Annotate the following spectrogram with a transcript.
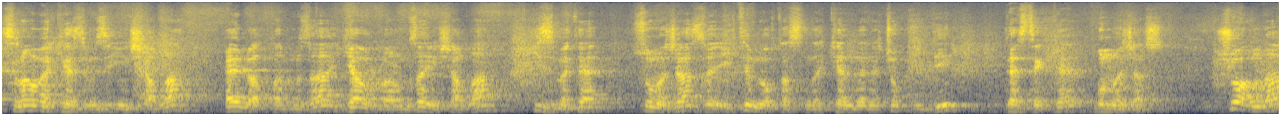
sınav merkezimizi inşallah evlatlarımıza, yavrularımıza inşallah hizmete sunacağız ve eğitim noktasında kendilerine çok ciddi destekte bulunacağız. Şu anda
